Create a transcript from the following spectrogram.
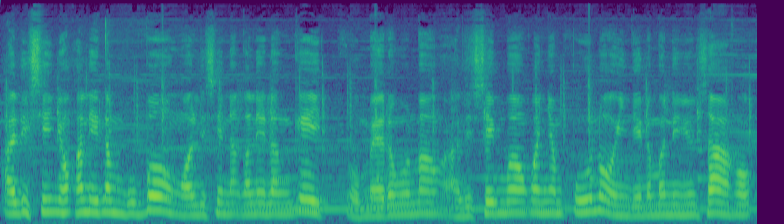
alisin yung kanilang bubong alisin ang kanilang gate o meron mo mang alisin mo ang kanyang puno, hindi naman ninyong sakop.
